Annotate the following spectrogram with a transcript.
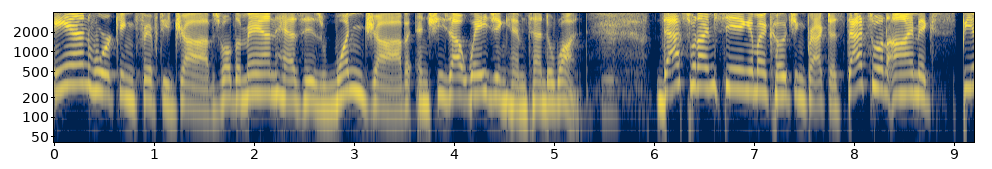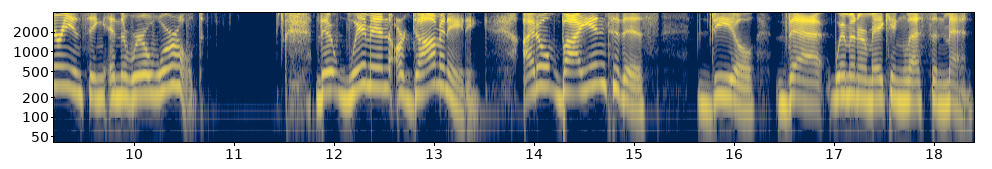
and working 50 jobs while the man has his one job and she's outwaging him 10 to 1 that's what I'm seeing in my coaching practice. That's what I'm experiencing in the real world. That women are dominating. I don't buy into this deal that women are making less than men.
